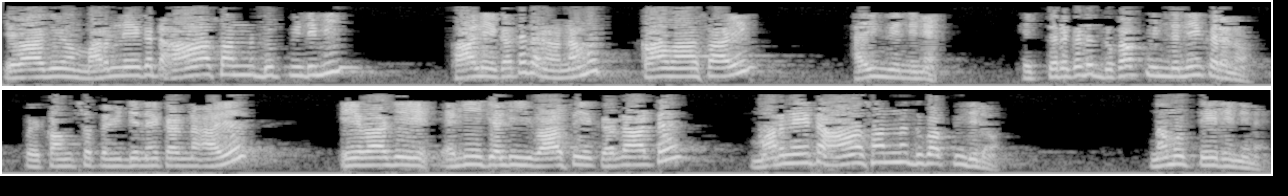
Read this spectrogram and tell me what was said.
ඒ වගේම මරණයකට ආසන්න දුක් විඳිමින් කාලය ගත කරනවා. නමුත් කාම ආසාවෙන් අයින් වෙන්නේ නැහැ. එච්චරකට දුකක් විඳිනේ කරනවා. ඔය කංශප විඳිනේ කරන අය ඒ වාගේ ඇලි ගලි වාසය කරලාට මරණයට ආසන්න දුකක් විඳිනවා. නමුත් තේරෙන්නේ නැහැ.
